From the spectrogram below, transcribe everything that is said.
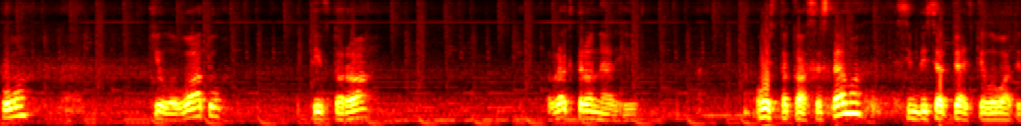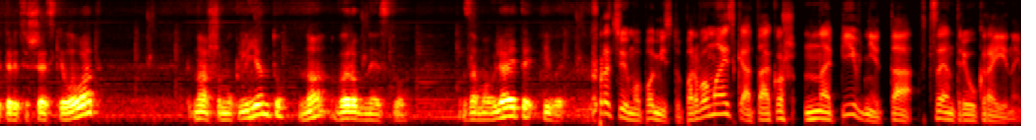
по кіловату півтора електроенергії. Ось така система 75 кВт і 36 кВт нашому клієнту на виробництво. Замовляйте і ви. Працюємо по місту Первомайськ, а також на півдні та в центрі України.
